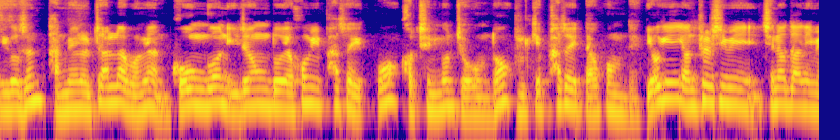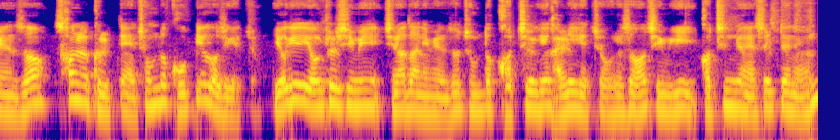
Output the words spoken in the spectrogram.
이것은 단면을 잘라보면 고운 건 이 정도의 홈이 파져 있고 거친 건 조금 더 굵게 파져 있다고 보면 돼요. 여기에 연필심이 지나다니면서 선을 긋때좀 더 곱게 거지겠죠. 여기에 연필심이 지나다니면서 좀 더 거칠게 갈리겠죠. 그래서 지금 이 거친 면에 쓸 때는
